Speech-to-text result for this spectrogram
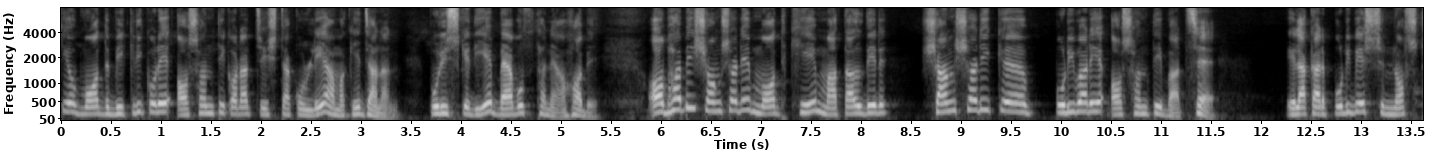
কেউ মদ বিক্রি করে অশান্তি করার চেষ্টা করলে আমাকে জানান। পুলিশকে দিয়ে ব্যবস্থা নেওয়া হবে। অভাবী সংসারে মদ খেয়ে মাতালদের সাংসারিক পরিবারে অশান্তি বাড়ছে। এলাকার পরিবেশ নষ্ট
